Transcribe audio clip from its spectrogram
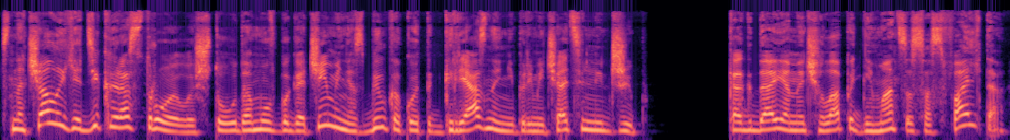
Сначала я дико расстроилась, что у домов богачей меня сбил какой-то грязный непримечательный джип. Когда я начала подниматься с асфальта,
